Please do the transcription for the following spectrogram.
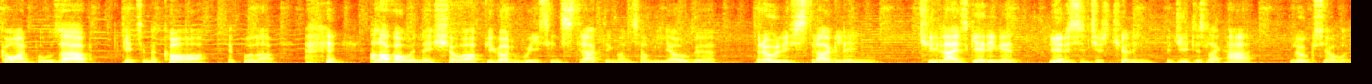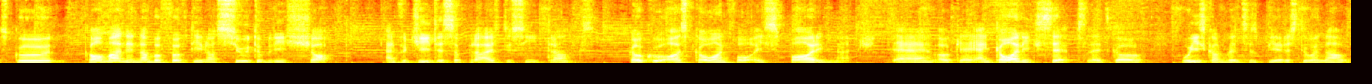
Gohan pulls up, gets in the car, they pull up. I love how when they show up, you got Whis instructing on some yoga, Broly's struggling, Cheelai's getting it, Beerus is just chilling, Vegeta's like, huh, looks, yo, good. Carmine and number 15 are suitably shocked, and Vegeta's surprised to see Trunks. Goku asks Gohan for a sparring match. Damn, okay. And Gohan accepts. Let's go. Whis convinces Beerus to allow it.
